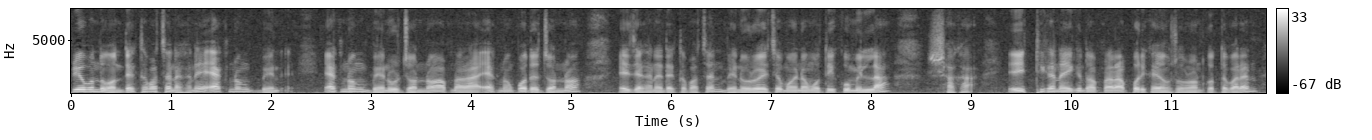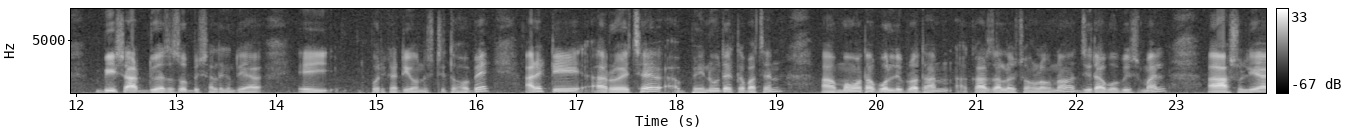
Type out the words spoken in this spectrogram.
প্রিয় বন্ধুগণ, দেখতে পাচ্ছেন এখানে এক নং ভেন এক নং ভেনুর জন্য, আপনারা এক নং পদের জন্য, এই যেখানে দেখতে পাচ্ছেন ভেনু রয়েছে, ময়নামতি, কুমিল্লা শাখা। এই ঠিকানায় কিন্তু আপনারা পরীক্ষায় অংশগ্রহণ করতে পারেন। বিশ আট দুই সালে কিন্তু এই পরীক্ষাটি অনুষ্ঠিত হবে। আরেকটি রয়েছে ভেনু দেখতে পাচ্ছেন। মমতা পল্লী প্রধান কার্যালয় সংলগ্ন জিরাবো বিশ মাইল আশুলিয়া,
